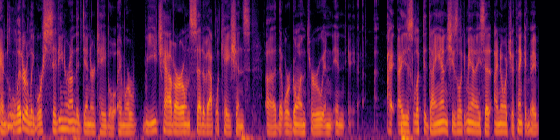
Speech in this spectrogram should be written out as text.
and literally we're sitting around the dinner table, and we're we each have our own set of applications uh, that we're going through, and and I, I just looked at Diane, and she's looking at me, and I said, I know what you're thinking, babe.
